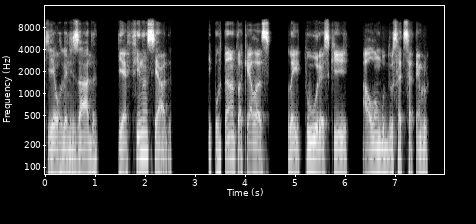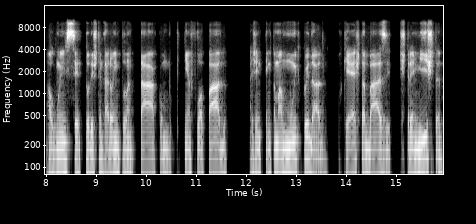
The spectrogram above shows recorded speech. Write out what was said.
que é organizada, que é financiada. E, portanto, aquelas leituras que, ao longo do 7 de setembro, alguns setores tentaram implantar como que tinha flopado, a gente tem que tomar muito cuidado, porque esta base extremista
